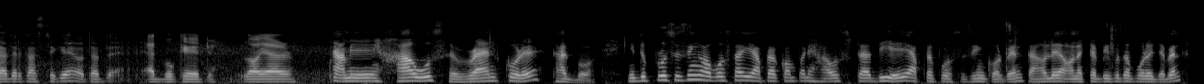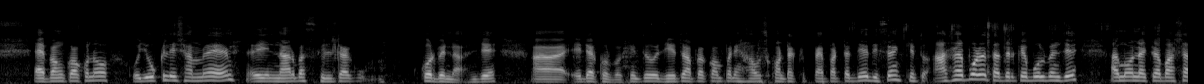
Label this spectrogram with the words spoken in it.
তাদের কাছ থেকে, অর্থাৎ অ্যাডভোকেট লয়ার আমি হাউস র্যান্ট করে থাকব। কিন্তু প্রসেসিং অবস্থায় আপনার কোম্পানি হাউসটা দিয়েই আপনার প্রসেসিং করবেন, তাহলে অনেকটা বিপদে পড়ে যাবেন। এবং কখনো ওই উকিলের সামনে এই নার্ভাস ফিলটা করবেন না যে এটা করব। কিন্তু যেহেতু আপনার কোম্পানি হাউস কন্ট্রাক্ট পেপারটা দিয়ে দিছে, কিন্তু আসার পরে তাদেরকে বলবেন যে, আমি অন্য একটা বাসা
